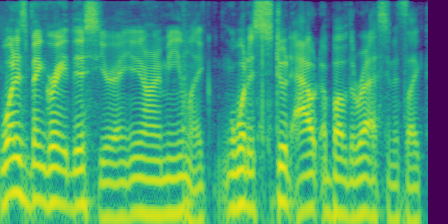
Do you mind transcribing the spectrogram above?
what has been great this year? You know what I mean? Like what has stood out above the rest? And it's like,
